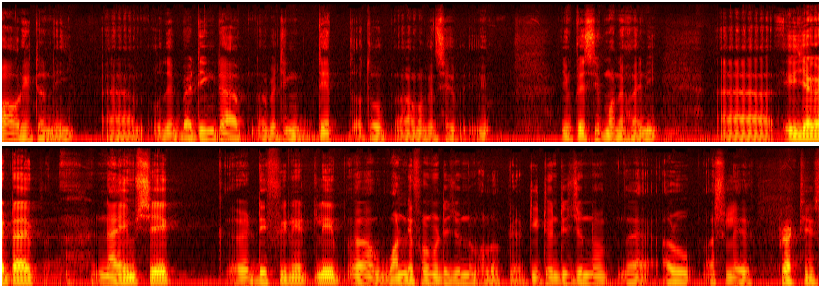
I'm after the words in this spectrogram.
পাওয়ার হিটার নেই। ওদের ব্যাটিংটা ব্যাটিং ডেপথ অত আমার কাছে ইমপ্রেসিভ মনে হয়নি। এই জায়গাটায় Naim Sheikh definitely one day ফরম্যাটের জন্য ভালো প্লেয়ার টি টোয়েন্টির জন্য আরও আসলে প্র্যাকটিস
